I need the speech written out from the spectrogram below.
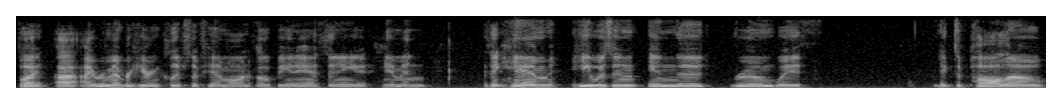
But uh, I remember hearing clips of him on Opie and Anthony. Him and I think him, he was in in the room with Nick DiPaolo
